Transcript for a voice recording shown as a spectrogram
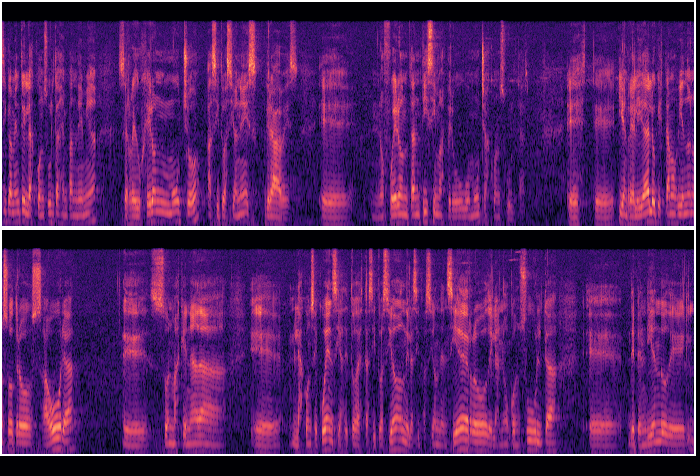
básicamente las consultas en pandemia se redujeron mucho a situaciones graves. Eh, no fueron tantísimas, pero hubo muchas consultas. Este, y en realidad lo que estamos viendo nosotros ahora eh, son más que nada eh, las consecuencias de toda esta situación, de la situación de encierro, de la no consulta, eh, dependiendo de,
